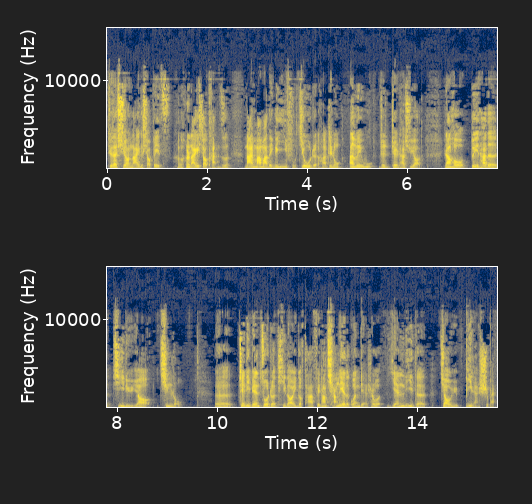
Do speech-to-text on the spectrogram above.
就他需要拿一个小被子，或者拿一个小毯子，拿妈妈的一个衣服揪着哈，这种安慰物，这这是他需要的。然后对他的纪律要轻柔。呃，这里边作者提到一个他非常强烈的观点，说严厉的教育必然失败。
